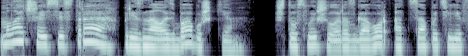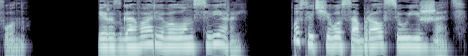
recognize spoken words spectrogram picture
Младшая сестра призналась бабушке, что слышала разговор отца по телефону. И разговаривал он с Верой, после чего собрался уезжать.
